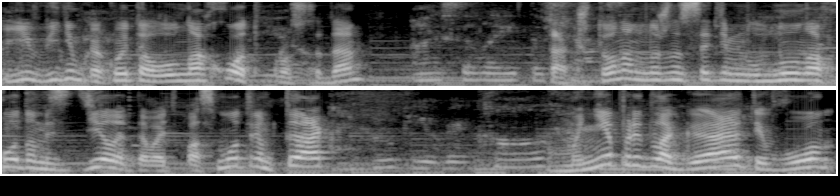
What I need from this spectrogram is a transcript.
И видим какой-то луноход просто, да? Так, что нам нужно с этим луноходом сделать? Давайте посмотрим. Так, мне предлагают его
